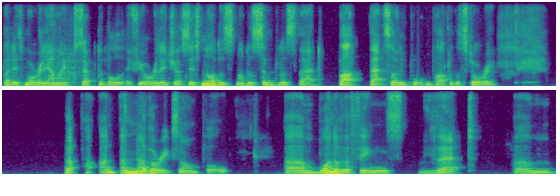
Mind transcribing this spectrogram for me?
but it's morally unacceptable if you're religious. It's not as not as simple as that, but that's an important part of the story. The, another example, um, one of the things that um,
